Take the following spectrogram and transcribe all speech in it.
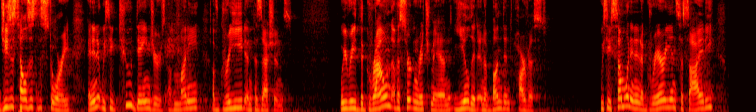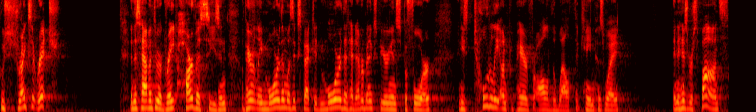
Jesus tells us this story, and in it we see two dangers of money, of greed, and possessions. We read, The ground of a certain rich man yielded an abundant harvest. We see someone in an agrarian society who strikes it rich. And this happened through a great harvest season, apparently more than was expected, more than had ever been experienced before. And he's totally unprepared for all of the wealth that came his way. And in his response,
